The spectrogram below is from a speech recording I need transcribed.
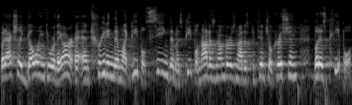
but actually going to where they are and treating them like people seeing them as people not as numbers not as potential christians but as people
